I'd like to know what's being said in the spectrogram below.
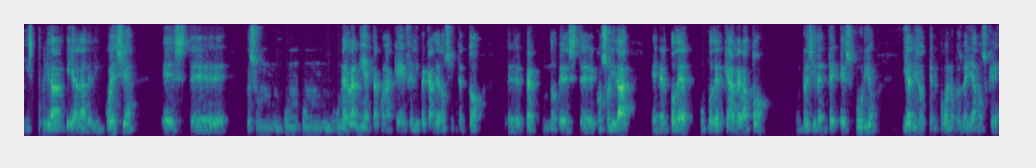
inseguridad y a la delincuencia, este, pues una herramienta con la que Felipe Calderón se intentó eh, este, consolidar en el poder, un poder que arrebató un presidente espurio y al mismo tiempo, bueno, pues veíamos que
